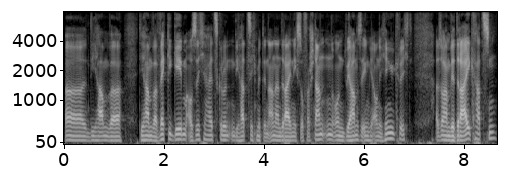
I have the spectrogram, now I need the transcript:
Äh, die, haben wir, die haben wir weggegeben aus Sicherheitsgründen. Die hat sich mit den anderen drei nicht so verstanden und wir haben es irgendwie auch nicht hingekriegt. Also haben wir drei Katzen.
